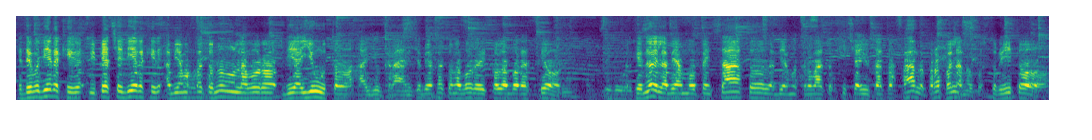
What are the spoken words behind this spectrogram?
e devo dire che mi piace dire che abbiamo fatto non un lavoro di aiuto agli ucraini, abbiamo fatto un lavoro di collaborazione. Perché noi l'abbiamo pensato, l'abbiamo trovato chi ci ha aiutato a farlo, però poi l'hanno costruito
